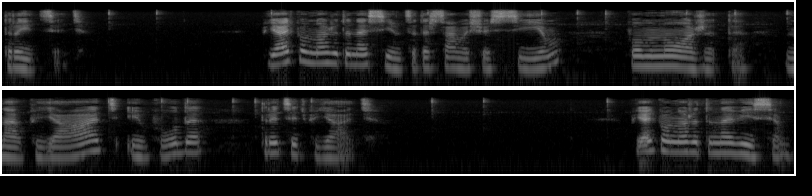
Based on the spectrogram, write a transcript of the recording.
30. 5 помножити на 7 це те ж саме, що 7 помножити на 5 і буде 35. 5 помножити на 8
